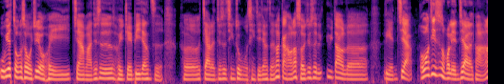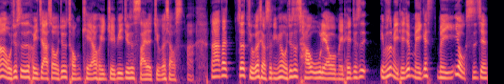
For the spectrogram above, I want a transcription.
五月中的时候我就有回家嘛，就是回 JB 这样子。和家人就是庆祝母亲节这样子，那刚好那时候就是遇到了连假，我忘记是什么连假了啊。那我就是回家的时候，我就从 KL 回 JB，就是塞了九个小时嘛。那在这九个小时里面，我就是超无聊，我每天就是也不是每天，就每个每有时间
